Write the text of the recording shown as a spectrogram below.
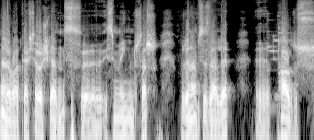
Merhaba arkadaşlar, hoş geldiniz. Ee, isim Engin Usar. Bu dönem sizlerle e, Pardus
